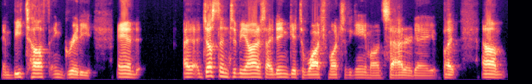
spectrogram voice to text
and be tough and gritty. And I, Justin, to be honest, I didn't get to watch much of the game on Saturday, but um,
